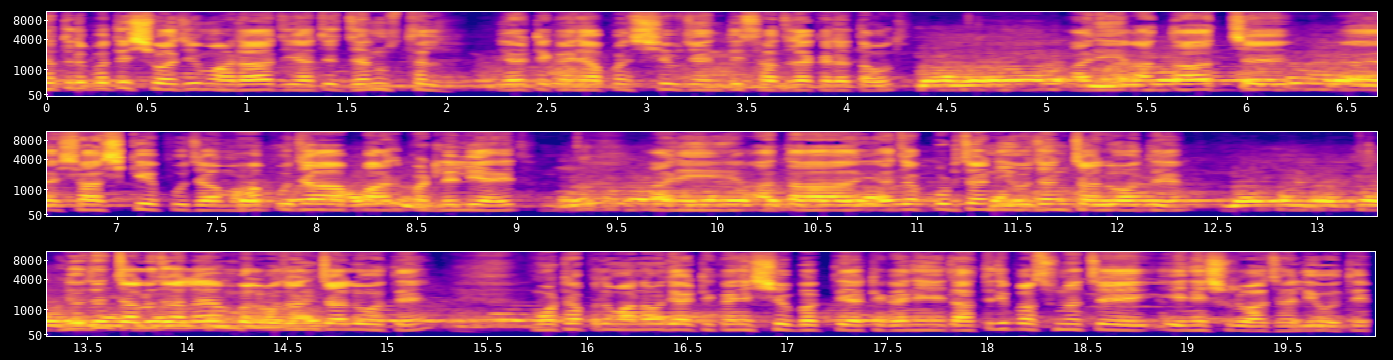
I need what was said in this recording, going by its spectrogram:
छत्रपती शिवाजी महाराज यांचे जन्मस्थल या ठिकाणी आपण शिवजयंती साजरा करत आहोत. आणि आताच शासकीय पूजा महापूजा पार पडलेली आहेत. आणि आता याच्या पुढचं नियोजन चालू होते. नियोजन चालू झालं आहे अंमलबजावणी चालू होते. मोठ्या प्रमाणावर या ठिकाणी शिवभक्ती या ठिकाणी रात्रीपासूनच येणे सुरुवात झाली होती.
